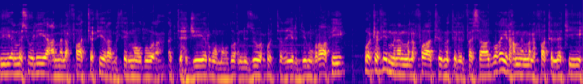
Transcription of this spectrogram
بالمسؤولية عن ملفات كثيرة مثل موضوع التهجير وموضوع النزوح والتغيير الديمغرافي وكثير من الملفات مثل الفساد وغيرها من الملفات التي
